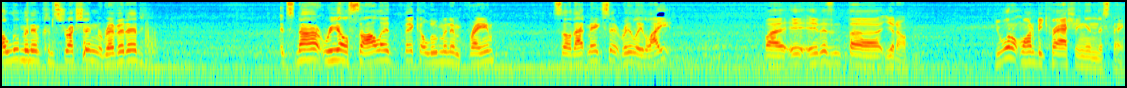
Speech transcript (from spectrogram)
aluminum construction riveted. It's not real solid, thick aluminum frame, so that makes it really light but it, it isn't the, you know, you wouldn't want to be crashing in this thing.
